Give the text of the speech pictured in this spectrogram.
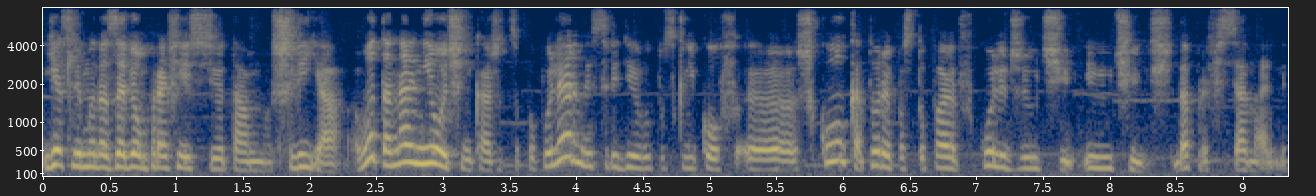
если мы назовем профессию там швея, вот она не очень кажется популярной среди выпускников э, школ, которые поступают в колледжи и, учи, и училища, да, профессиональные.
